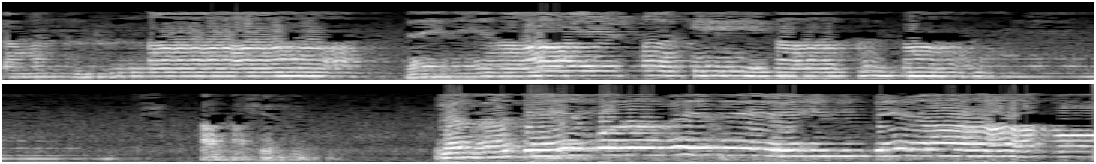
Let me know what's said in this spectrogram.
تمنا ہے عشق کی داستان آپ کا شیر ہے لگتے قرب انتہا کو۔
